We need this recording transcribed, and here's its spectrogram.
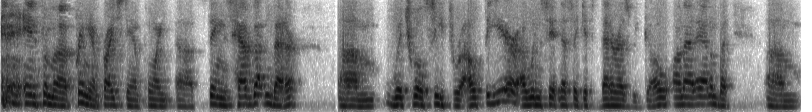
And from a premium price standpoint, things have gotten better, which we'll see throughout the year. I wouldn't say it necessarily gets better as we go on that, Adam, but um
